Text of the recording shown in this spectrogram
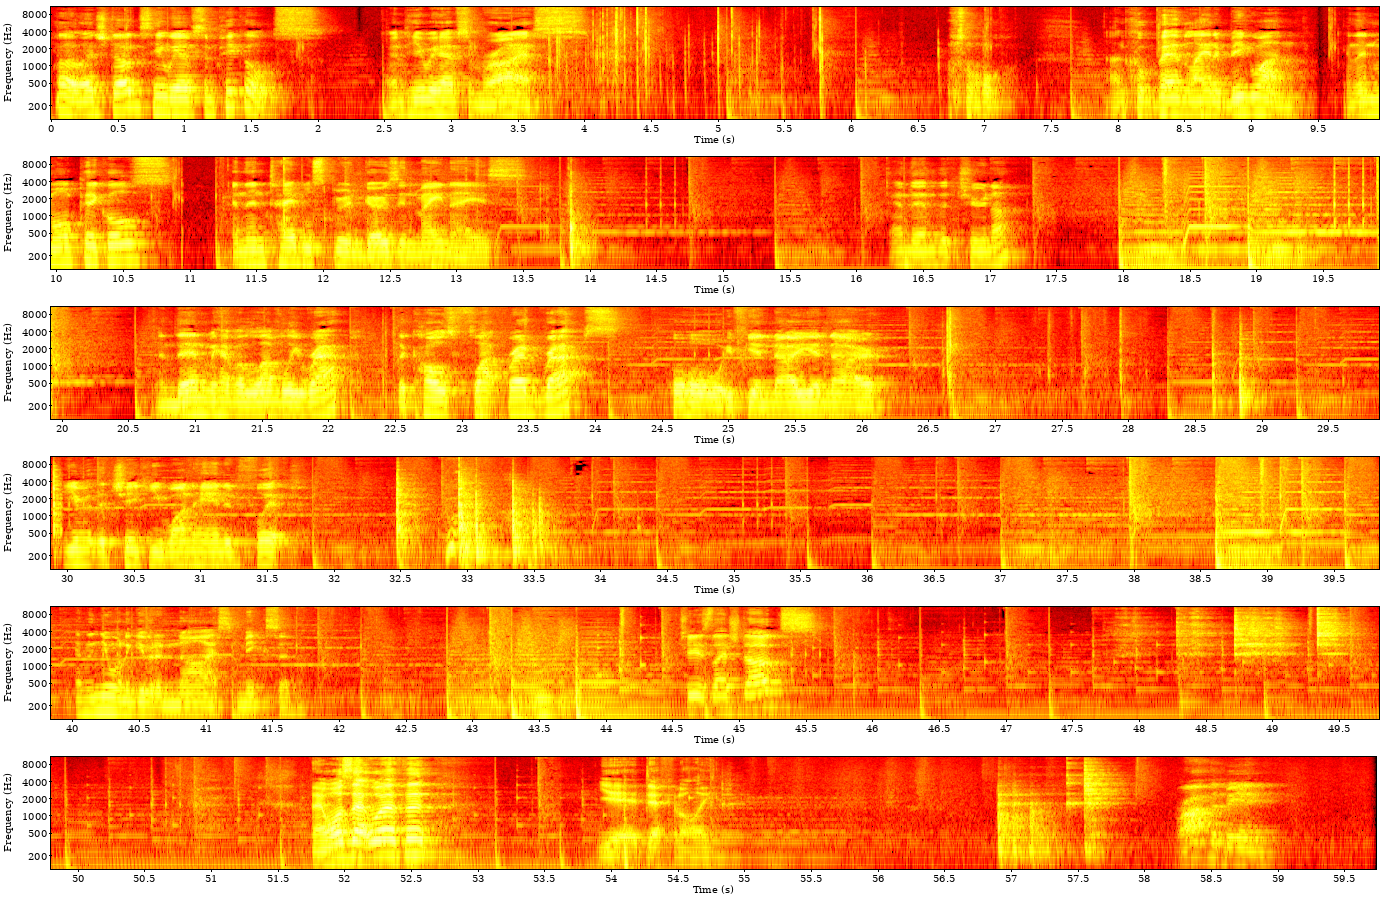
Hello, Ledge Dogs. Here we have some pickles. And here we have some rice. Oh, Uncle Ben laid a big one. And then more pickles. And then tablespoon goes in mayonnaise. And then the tuna. And then we have a lovely wrap. The Coles flatbread wraps. Oh, if you know, you know. Give it the cheeky one-handed flip. And then you want to give it a nice mixing. Cheers, Ledge Dogs. Now, was that worth it? Yeah, definitely. Right in the bin.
